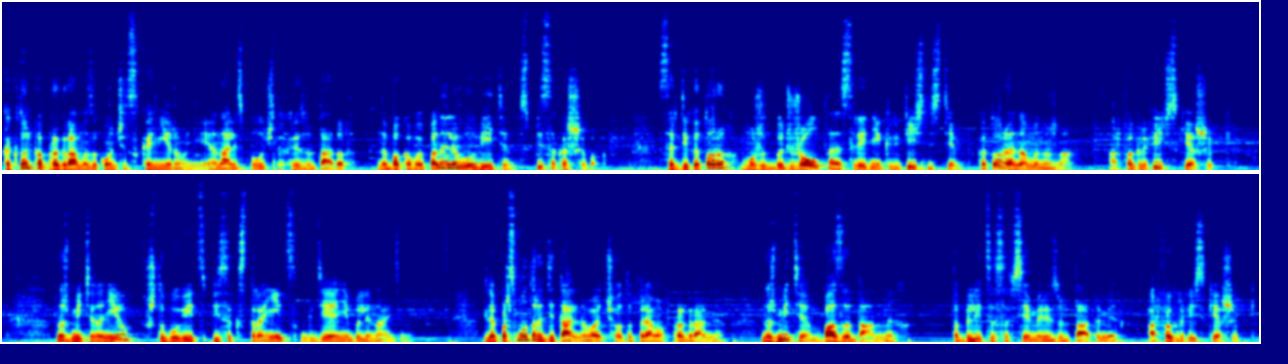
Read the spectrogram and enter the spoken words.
Как только программа закончит сканирование и анализ полученных результатов, на боковой панели вы увидите список ошибок среди которых может быть желтая средней критичности, которая нам и нужна – орфографические ошибки. Нажмите на нее, чтобы увидеть список страниц, где они были найдены. Для просмотра детального отчета прямо в программе нажмите «База данных», «Таблица со всеми результатами», «Орфографические ошибки».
